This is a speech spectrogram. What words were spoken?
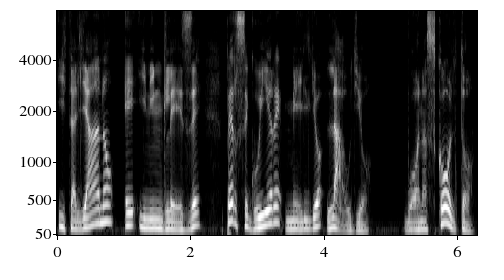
italiano e in inglese per seguire meglio l'audio. Buon ascolto!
